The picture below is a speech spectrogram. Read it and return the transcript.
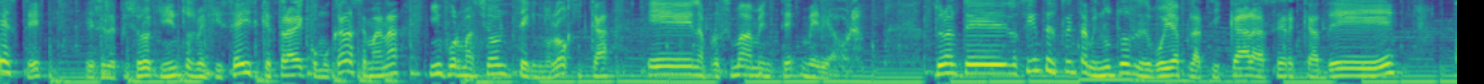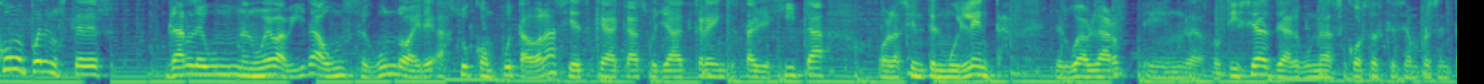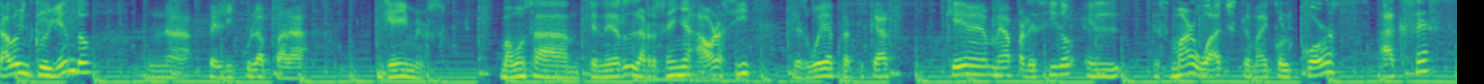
Este es el episodio 526 que trae como cada semana información tecnológica en aproximadamente media hora. Durante los siguientes 30 minutos les voy a platicar acerca de cómo pueden ustedes darle una nueva vida o un segundo aire a su computadora si es que acaso ya creen que está viejita o la sienten muy lenta. Les voy a hablar en las noticias de algunas cosas que se han presentado, incluyendo una película para gamers vamos a tener la reseña. Ahora sí, les voy a platicar qué me ha parecido el smartwatch de Michael Kors Access.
